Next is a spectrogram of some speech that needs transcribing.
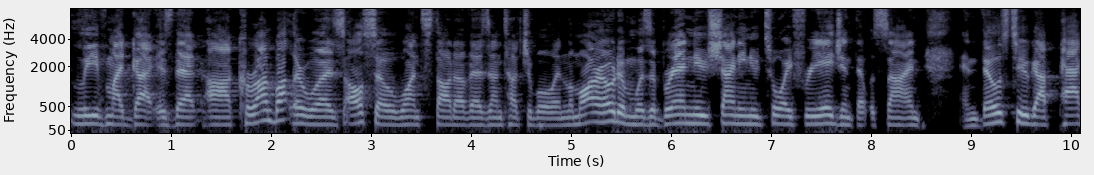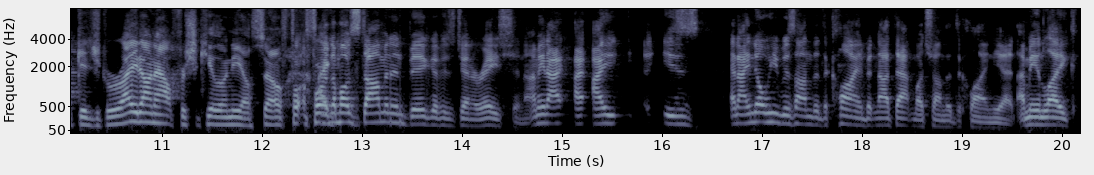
leave my gut is that uh Caron Butler was also once thought of as untouchable, and Lamar Odom was a brand new shiny new toy free agent that was signed, and those two got packaged right on out for Shaquille O'Neal. So for, for I- the most dominant big of his generation. I mean, I, I, I is, and I know he was on the decline, but not that much on the decline yet. I mean, like,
